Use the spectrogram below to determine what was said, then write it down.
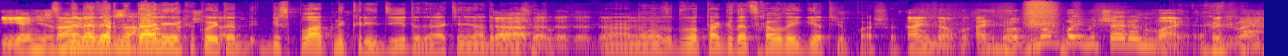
И я не знаю. Тебе, это наверное, дали какой-то читает? бесплатный кредит, да? Тебе не надо было Да, ничего да, пл- да, да, да, А, да, ну да. вот так, that's how they get you, Паша. I know, I know. Ну, which I don't mind, понимаешь?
